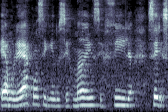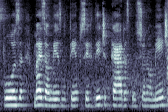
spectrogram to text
É a mulher conseguindo ser mãe, ser filha, ser esposa, mas ao mesmo tempo ser dedicada profissionalmente.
